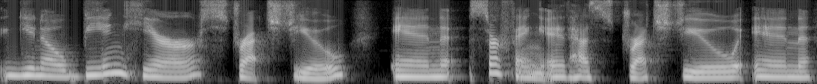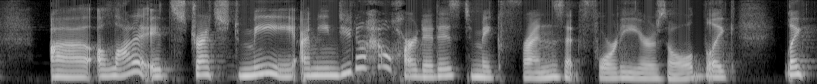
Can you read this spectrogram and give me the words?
you know being here stretched you in surfing. It has stretched you in uh, a lot of it stretched me. I mean, do you know how hard it is to make friends at 40 years old? Like like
